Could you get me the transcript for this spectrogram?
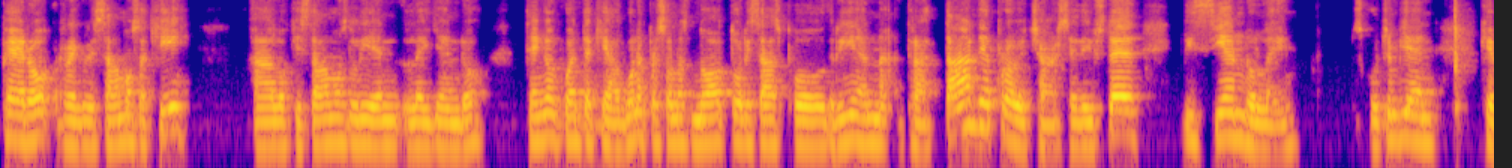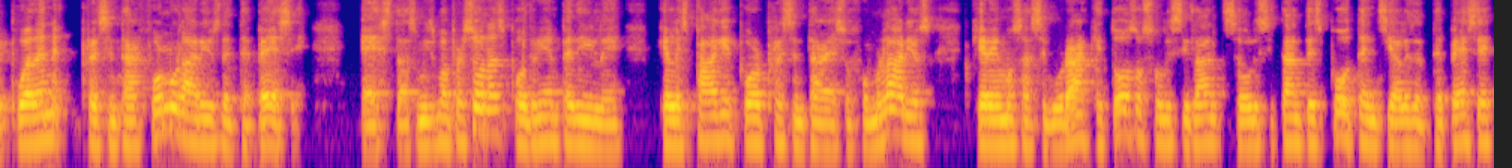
Pero regresamos aquí a lo que estábamos leyendo. Tenga en cuenta que algunas personas no autorizadas podrían tratar de aprovecharse de usted diciéndole, escuchen bien, que pueden presentar formularios de TPS. Estas mismas personas podrían pedirle que les pague por presentar esos formularios. Queremos asegurar que todos los solicitantes potenciales del TPS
